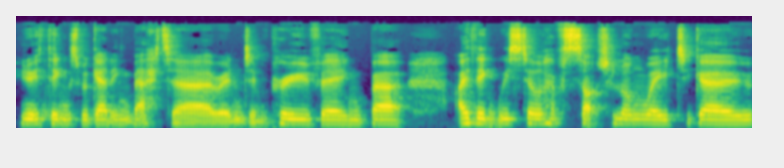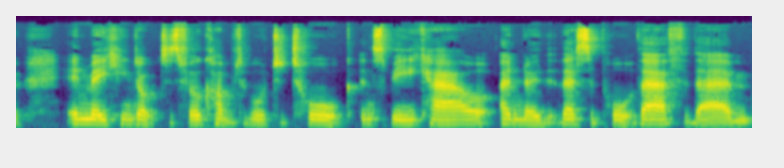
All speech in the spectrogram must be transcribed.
you know, things were getting better and improving. But I think we still have such a long way to go in making doctors feel comfortable to talk and speak out and know that there's support there for them.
